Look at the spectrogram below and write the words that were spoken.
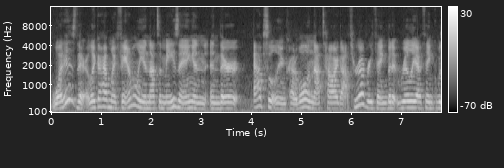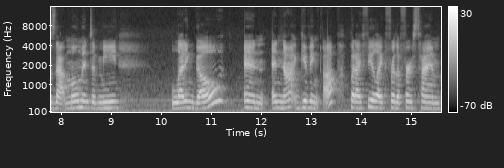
what is there? Like I have my family and that's amazing and and they're absolutely incredible and that's how I got through everything, but it really I think was that moment of me letting go and and not giving up, but I feel like for the first time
